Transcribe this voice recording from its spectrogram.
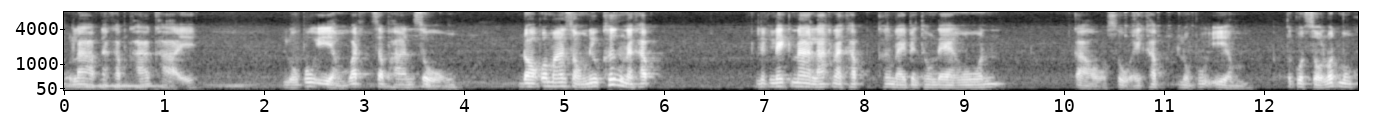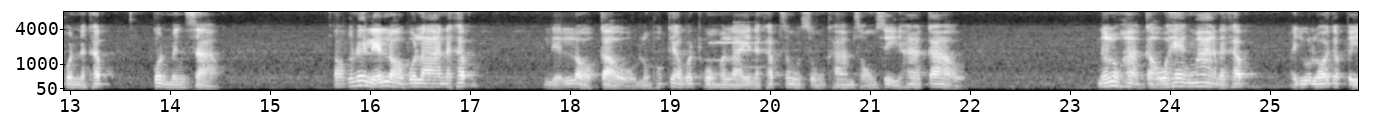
คลาภนะครับ ค้าขาย หลวงปู่เอี่ยมวัดสะพานสูง ดอกประมาณ 2 นิ้วครึ่งนะครับ เล็กๆ น่ารักนะครับ ข้างในเป็นทองแดงม้วนเก่าสวยครับ หลวงปู่เอี่ยม ตะกุดโสรถมงคลนะครับ ก้นแมงสาบ ต่อกันด้วยเหรียญหล่อโบราณนะครับ เหรียญหล่อเก่า หลวงพ่อแก้ววัดพวงมาลัยนะครับ สมุทรสงคราม 2459 เนื้อโลหะเก่าแห้งมากนะครับ อายุร้อยกว่าปี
